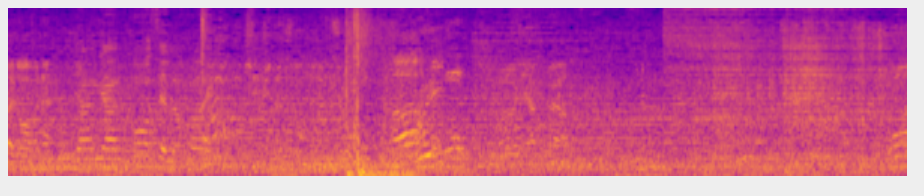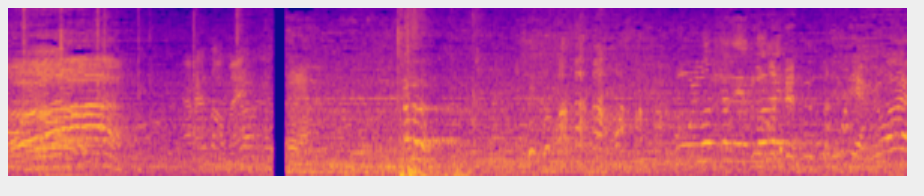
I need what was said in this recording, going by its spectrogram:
ปิดตัวมันนะยังยังก็เสร็จแล้วไปเฮ้ยงานต่อไหมโอ้ยรถกระเด็นเลยมีเสียงด้วย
